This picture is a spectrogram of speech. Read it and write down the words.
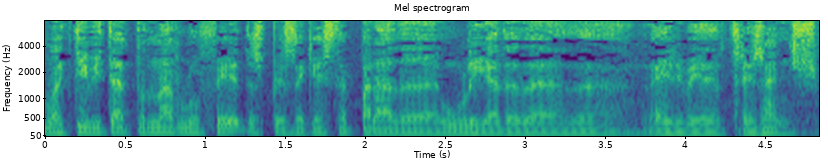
l'activitat, tornar-lo a fer després d'aquesta parada obligada de, de gairebé 3 anys.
